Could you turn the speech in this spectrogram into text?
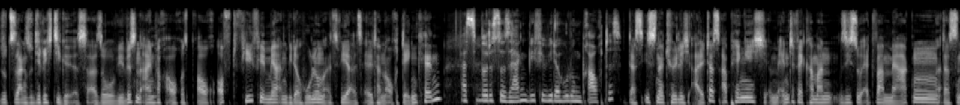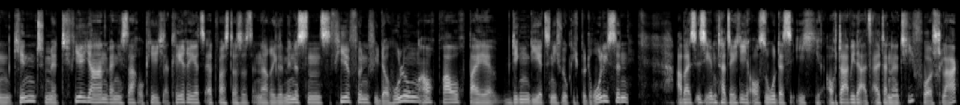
sozusagen so die richtige ist. Also wir wissen einfach auch, es braucht oft viel, viel mehr an Wiederholung, als wir als Eltern auch denken. Was würdest du sagen, wie viel Wiederholung braucht es? Das ist natürlich altersabhängig. Im Endeffekt kann man sich so etwa merken, dass ein Kind mit vier Jahren, wenn ich sage, okay, ich erkläre jetzt etwas, dass es in der Regel mindestens vier, fünf Wiederholungen auch braucht bei Dingen, die jetzt nicht wirklich bedrohlich sind. Aber Aber es ist eben tatsächlich auch so, dass ich auch da wieder als Alternativvorschlag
